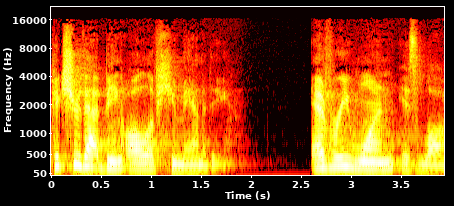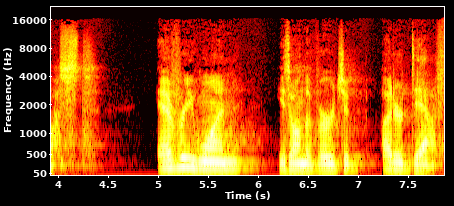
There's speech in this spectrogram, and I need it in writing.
Picture that being all of humanity. Everyone is lost, everyone is on the verge of utter death,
